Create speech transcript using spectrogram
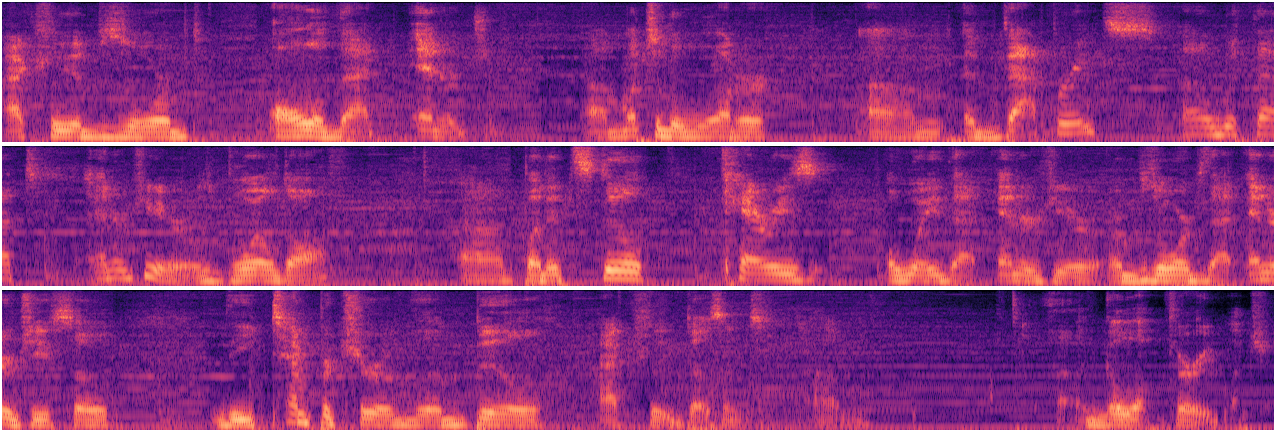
actually absorbed all of that energy. Uh, much of the water um, evaporates uh, with that energy or is boiled off, uh, but it still carries away that energy or absorbs that energy, so the temperature of the bill actually doesn't um, uh, go up very much.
